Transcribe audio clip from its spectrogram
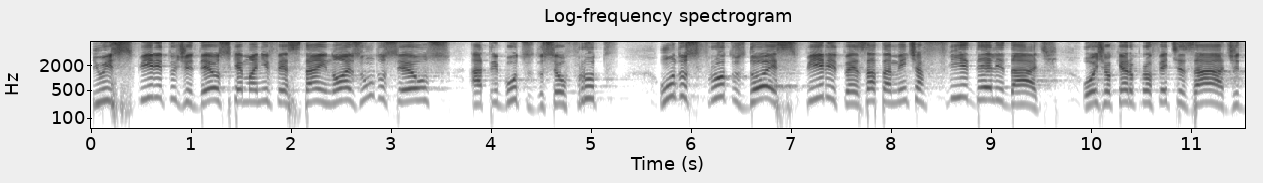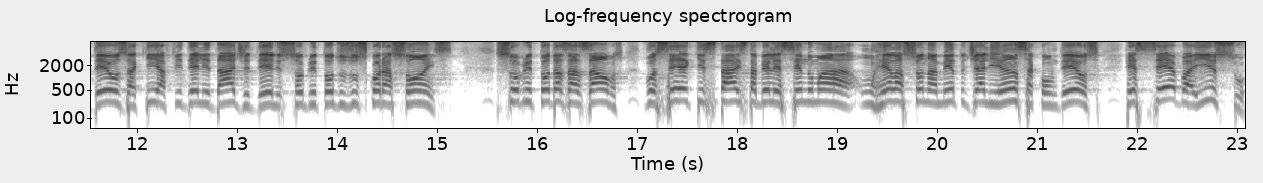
E o Espírito de Deus quer manifestar em nós um dos seus atributos, do seu fruto. Um dos frutos do Espírito é exatamente a fidelidade. Hoje eu quero profetizar de Deus aqui a fidelidade dele sobre todos os corações, sobre todas as almas. Você que está estabelecendo uma, um relacionamento de aliança com Deus, receba isso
